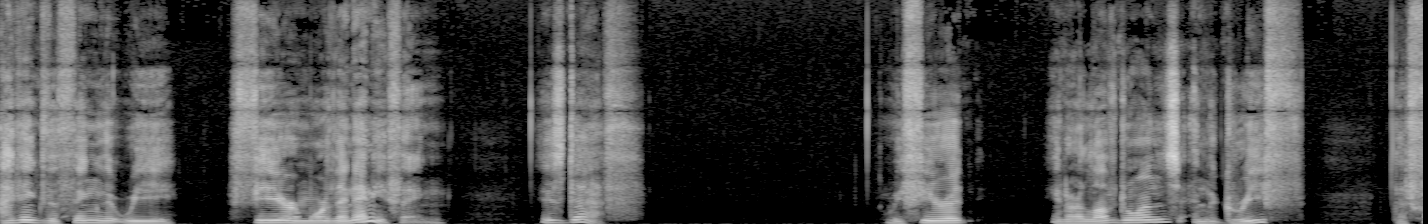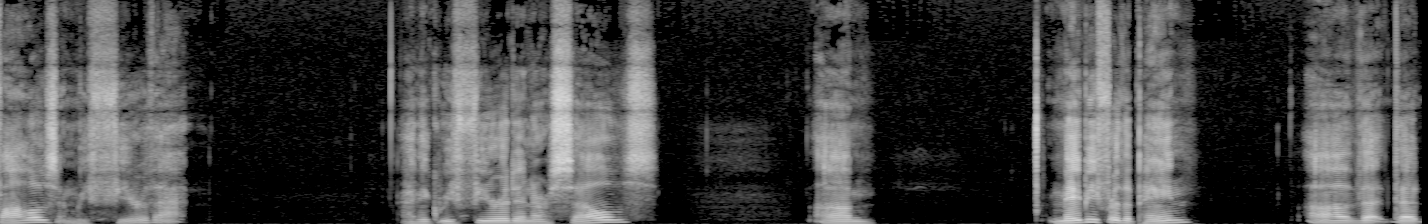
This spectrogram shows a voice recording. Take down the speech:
I think the thing that we fear more than anything is death. We fear it in our loved ones and the grief that follows, and we fear that. I think we fear it in ourselves. Um, maybe for the pain uh, that that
